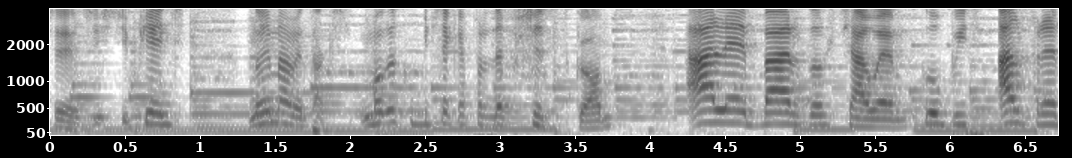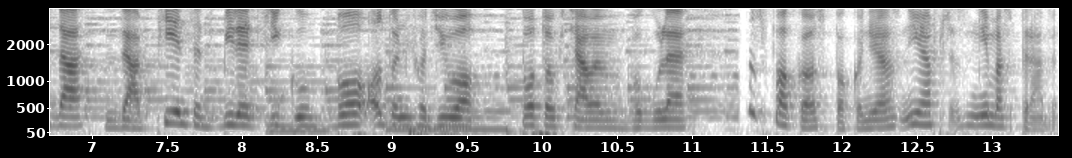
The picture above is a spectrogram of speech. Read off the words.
Czyli 35. No i mamy tak. Mogę kupić tak naprawdę wszystko. Ale bardzo chciałem kupić Alfreda za 500 bilecików, bo o to mi chodziło. Po to chciałem w ogóle no spoko, spoko, nie ma, nie ma, nie ma sprawy.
